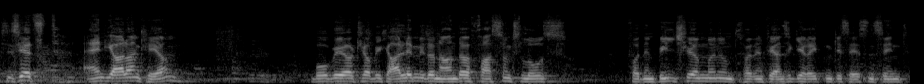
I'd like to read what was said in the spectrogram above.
Es ist jetzt ein Jahr lang her, wo wir, glaube ich, alle miteinander fassungslos vor den Bildschirmen und vor den Fernsehgeräten gesessen sind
